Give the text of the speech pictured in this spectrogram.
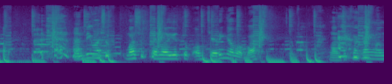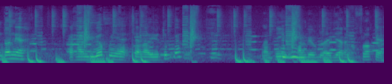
Nanti masuk masuk channel YouTube Om Cherry nggak apa-apa. Nanti kakak nonton ya? Kakak juga punya channel YouTube kan nanti sambil belajar ngevlog ya.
